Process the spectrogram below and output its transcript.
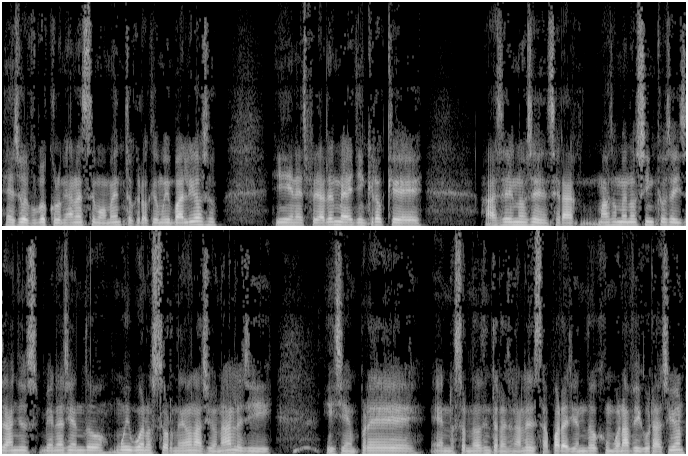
eso del fútbol colombiano en este momento creo que es muy valioso. Y en especial el Medellín, creo que hace, no sé, será más o menos 5 o 6 años, viene haciendo muy buenos torneos nacionales y, y siempre en los torneos internacionales está apareciendo con buena figuración.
